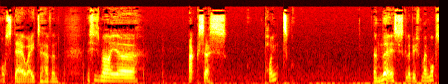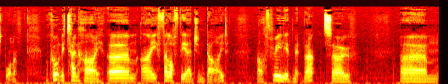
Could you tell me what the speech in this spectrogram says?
Or stairway to heaven. This is my uh, access point. And this is going to be for my mob spawner. We're currently 10 high. Um, I fell off the edge and died. I'll freely admit that. So, um,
